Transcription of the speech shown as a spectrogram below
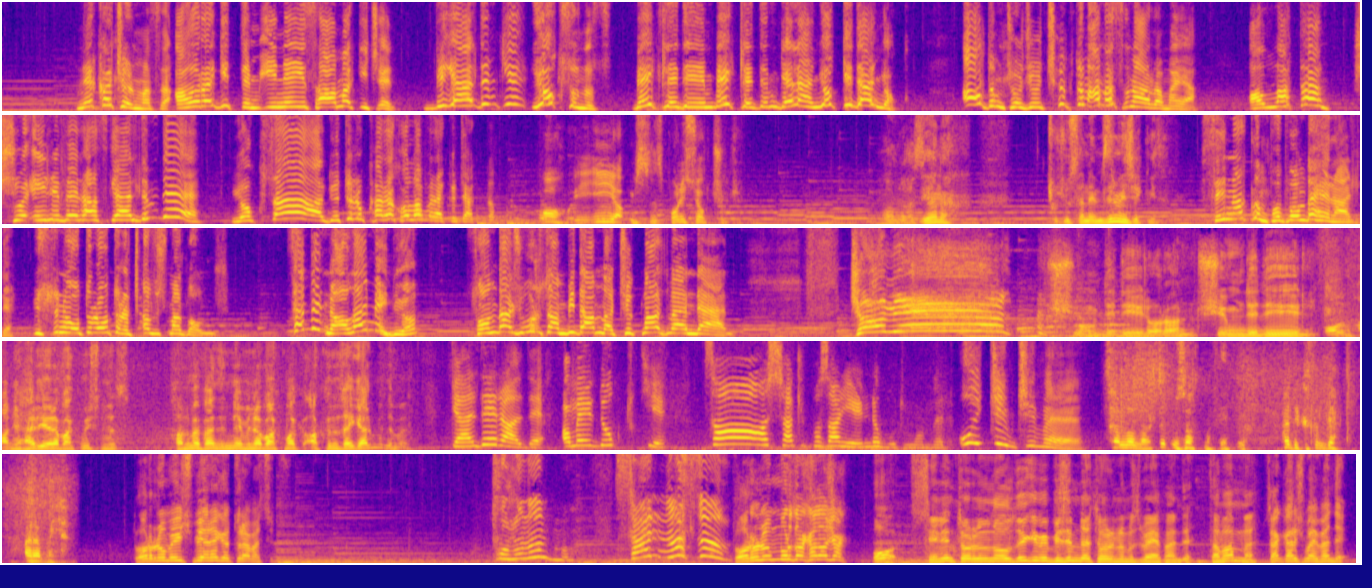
Ne kaçırması? Ahıra gittim ineği sağmak için. Bir geldim ki yoksunuz. Bekledim bekledim gelen yok giden yok. Aldım çocuğu çıktım anasını aramaya. Allah'tan şu Elif'e rast geldim de yoksa götürüp karakola bırakacaktım. Oh iyi, iyi yapmışsınız. Polis yok çünkü. Ya Raziye ana çocuğu sen emzirmeyecek miydin? Senin aklın poponda herhalde. Üstüne otura otura çalışmaz olmuş. Sen benimle alay mı ediyorsun? Sondaj vursan bir damla çıkmaz benden. Kamil! Şimdi değil Orhan, şimdi değil. Oğlum hani her yere bakmışsınız? Hanımefendinin evine bakmak aklınıza gelmedi mi? Geldi herhalde ama evde yoktu ki. Ta aşağıki pazar yerinde buldum onları. Uy cimcime. Tamam artık uzatma Fehmi. Hadi kızım gel arabaya. Torunumu hiçbir yere götüremezsiniz. Torunun mu? Sen nasıl? Torunum burada kalacak. O senin torunun olduğu gibi bizim de torunumuz beyefendi. Tamam mı? Sen karışma efendi.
